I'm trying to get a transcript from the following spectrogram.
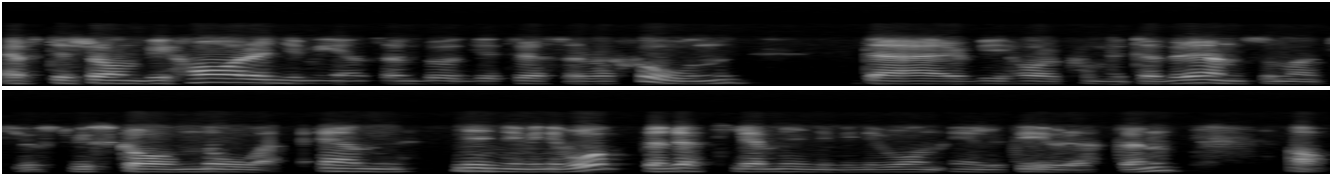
eftersom vi har en gemensam budgetreservation där vi har kommit överens om att just vi ska nå en miniminivå, den rättsliga miniminivån enligt EU-rätten, ja,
